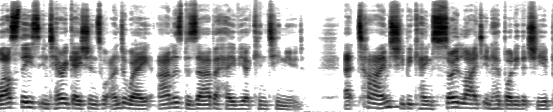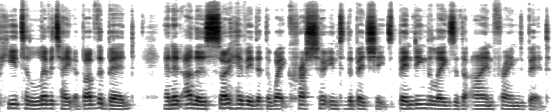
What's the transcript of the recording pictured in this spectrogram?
Whilst these interrogations were underway, Anna's bizarre behaviour continued. At times, she became so light in her body that she appeared to levitate above the bed, and at others so heavy that the weight crushed her into the bed sheets, bending the legs of the iron framed bed.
